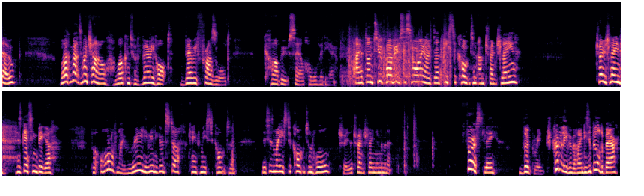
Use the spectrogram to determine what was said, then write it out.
Hello, welcome back to my channel. Welcome to a very hot, very frazzled car boot sale haul video. I have done two car boots this morning. I've done Easter Compton and Trench Lane. Trench Lane is getting bigger, but all of my really, really good stuff came from Easter Compton. This is my Easter Compton haul. I'll show you the Trench Lane in a minute. Firstly, the Grinch. Couldn't leave him behind. He's a Build-A-Bear.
